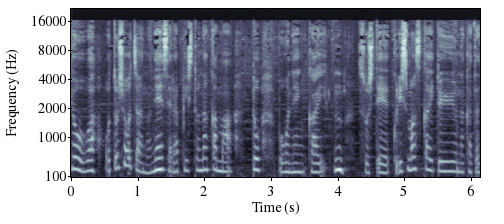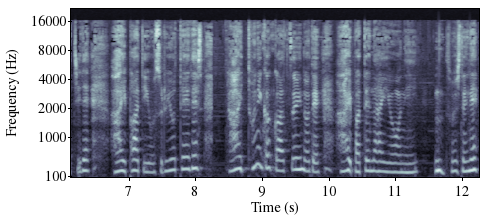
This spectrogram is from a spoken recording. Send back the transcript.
今日は音翔ちゃんのねセラピスト仲間と忘年会、うん、そしてクリスマス会というような形ではいパーティーをする予定ですはいとにかく暑いのではいバテないように、うん、そしてね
